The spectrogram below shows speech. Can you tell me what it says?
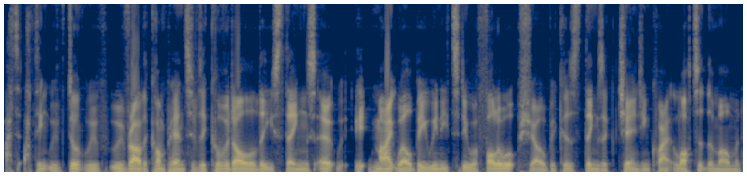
I, th- I, think we've done we've we've rather comprehensively covered all of these things. Uh, it might well be we need to do a follow up show because things are changing quite a lot at the moment.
